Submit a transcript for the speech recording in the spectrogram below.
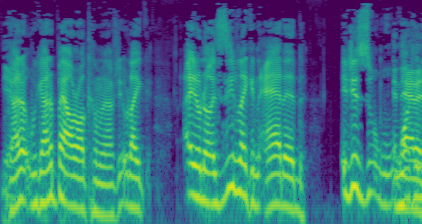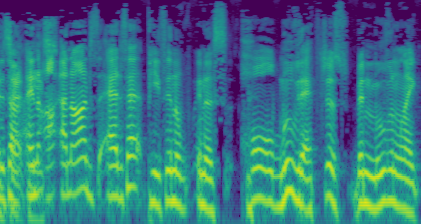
Yeah. got a, we got a Balrog coming after you. Like I don't know. It seems like an added. It just watching added this out- an an odd added set piece in a in a whole movie that's just been moving like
